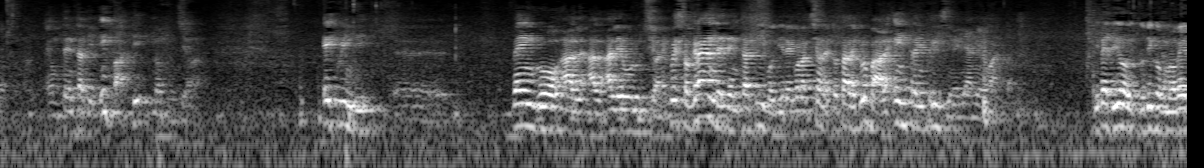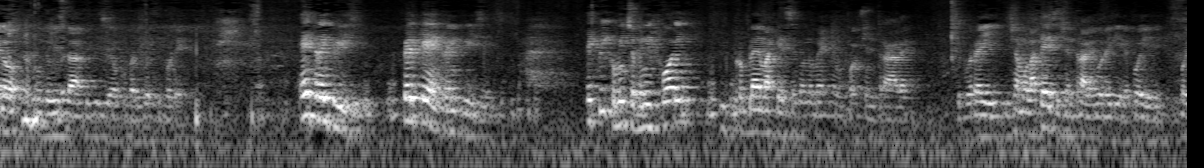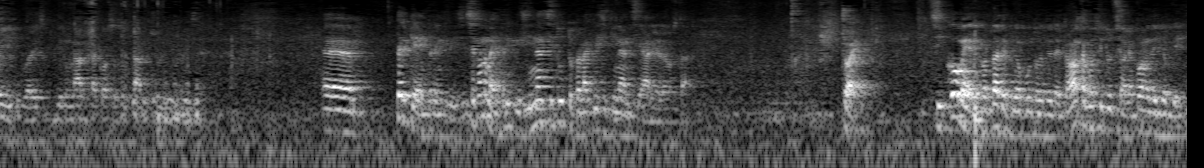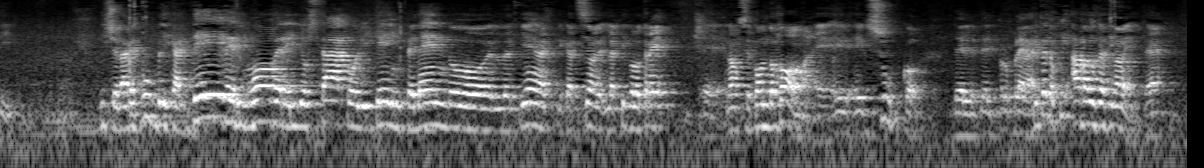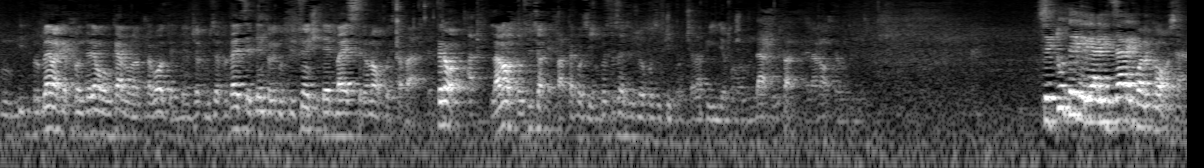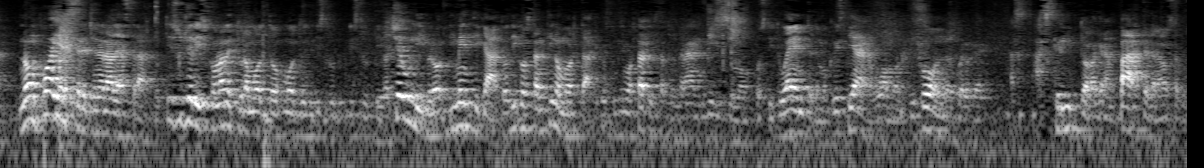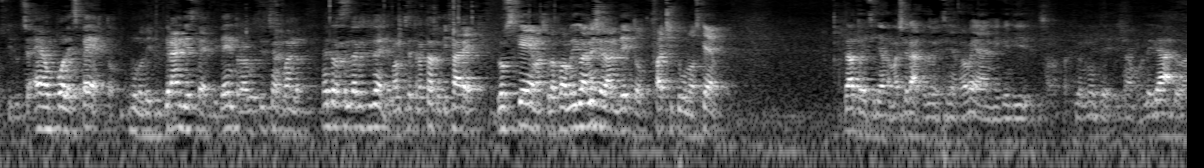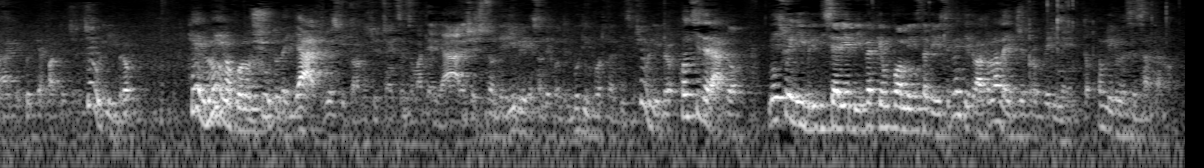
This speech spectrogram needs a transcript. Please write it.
è un tentativo, infatti non funziona. E quindi eh, vengo al, al, all'evoluzione. Questo grande tentativo di regolazione totale globale entra in crisi negli anni 90 ripeto, io lo, lo, dico come lo vedo dal punto di vista di chi si occupa di questi poteri. Entra in crisi. Perché entra in crisi? E qui comincia a venire fuori il problema che secondo me è un po' centrale, che vorrei, diciamo la tesi centrale vorrei dire, poi, poi vorrei dire un'altra cosa soltanto sul libro eh, perché entra in crisi? Secondo me entra in crisi innanzitutto per la crisi finanziaria dello Stato. Cioè, siccome, ricordate il primo punto che vi ho detto, la nostra Costituzione pone degli obiettivi, dice la Repubblica deve rimuovere gli ostacoli che impedendo la piena esplicazione dell'articolo 3, eh, no, secondo comma, è, è, è il succo del, del, problema. Ripeto qui avvalutativamente, eh. il problema che affronteremo con Carlo un'altra volta, che abbiamo già cominciato a trattare, se dentro le Costituzioni ci debba essere o no questa parte. Però la nostra Costituzione è fatta così, in questo senso dicevo positivo, ce la piglio come un dato di fatto, è la nostra Costituzione se tu devi realizzare qualcosa, non puoi essere generale astratto. Ti suggerisco una lettura molto, molto istruttiva. C'è un libro dimenticato di Costantino Mortati. Costantino Mortati è stato un grandissimo costituente, democristiano, uomo di fondo, quello che ha, scritto la gran parte della nostra Costituzione. Era un po' l'esperto, uno dei più grandi esperti dentro la Costituzione, quando, dentro l'Assemblea Costituente, quando si è trattato di fare lo schema sulla forma di governo, ci avevano detto facci tu uno schema tra l'altro ho insegnato a Macerata dove ho insegnato 9 anni, quindi sono particolarmente diciamo, legato anche a quel che ha fatto eccetera. C'è un libro che è meno conosciuto degli altri, io ho scritto la Costituzione in senso materiale, cioè ci sono dei libri che sono dei contributi importantissimi. C'è un libro considerato nei suoi libri di serie B perché è un po' amministrativista, che è intitolato La legge provvedimento, è un libro del 69.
